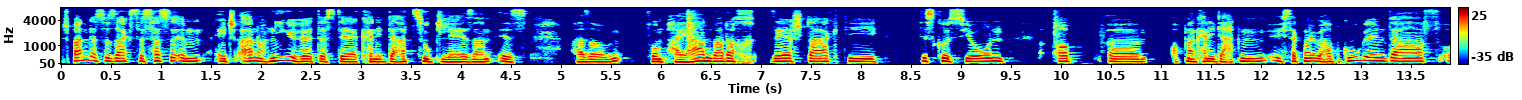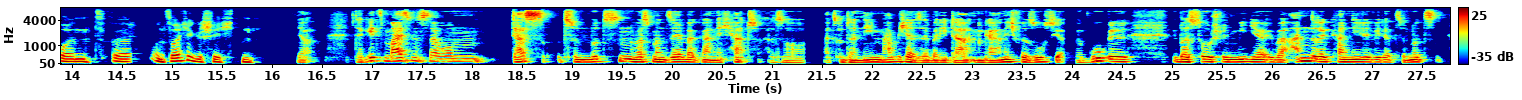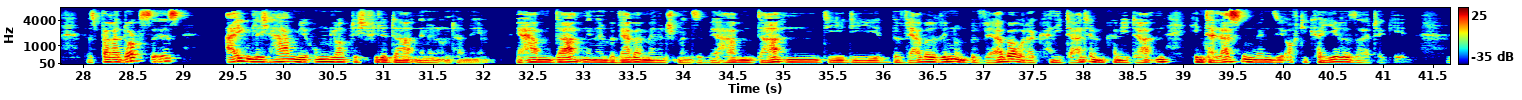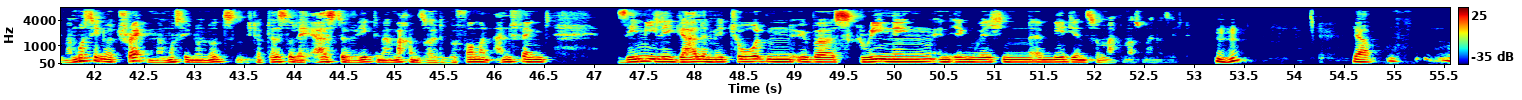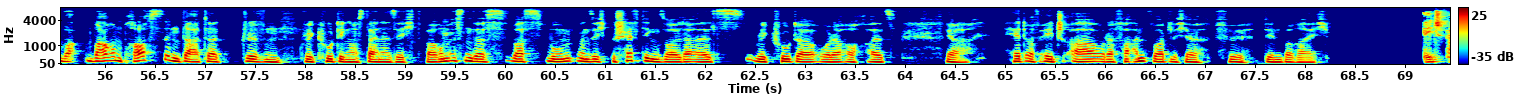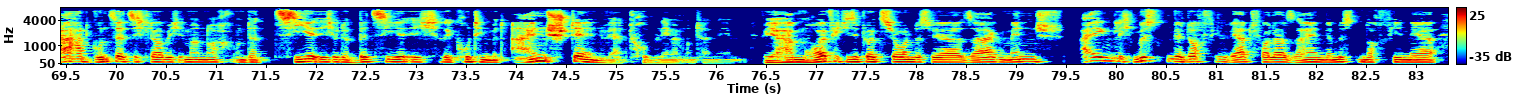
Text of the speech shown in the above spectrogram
Spannend, dass du sagst, das hast du im HR noch nie gehört, dass der Kandidat zu gläsern ist. Also vor ein paar Jahren war doch sehr stark die Diskussion, ob, äh, ob man Kandidaten, ich sag mal, überhaupt googeln darf und, äh, und solche Geschichten. Ja, da geht es meistens darum, das zu nutzen, was man selber gar nicht hat. Also als Unternehmen habe ich ja selber die Daten gar nicht, versuche sie über Google, über Social Media, über andere Kanäle wieder zu nutzen. Das Paradoxe ist, eigentlich haben wir unglaublich viele Daten in den Unternehmen. Wir haben Daten in den Bewerbermanagement. Wir haben Daten, die die Bewerberinnen und Bewerber oder Kandidatinnen und Kandidaten hinterlassen, wenn sie auf die Karriereseite gehen. Man muss sie nur tracken, man muss sie nur nutzen. Ich glaube, das ist so der erste Weg, den man machen sollte, bevor man anfängt, semi-legale Methoden über Screening in irgendwelchen äh, Medien zu machen, aus meiner Sicht. Mhm. Ja, warum brauchst du denn Data-Driven Recruiting aus deiner Sicht? Warum ist denn das was, womit man sich beschäftigen sollte als Recruiter oder auch als ja, Head of HR oder Verantwortlicher für den Bereich? HR hat grundsätzlich, glaube ich, immer noch, und da ziehe ich oder beziehe ich Recruiting mit ein Stellenwertproblem im Unternehmen. Wir haben häufig die Situation, dass wir sagen, Mensch, eigentlich müssten wir doch viel wertvoller sein, wir müssten doch viel mehr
